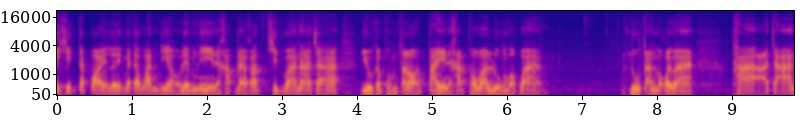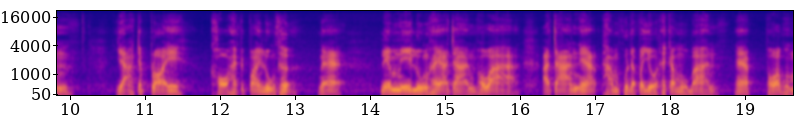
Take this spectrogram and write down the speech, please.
ยคิดจะปล่อยเลยแม้แต่วันเดียวเล่มนี้นะครับ แล้วก็คิดว่าน่าจะอยู่กับผมตลอดไปนะครับ เพราะว่าลุงบอกว่า ลุงตันบอกไว้ว่า ถ้าอาจารย์อยากจะปล่อยขอให้ไปปล่อยลุงเถอะนะเล่มนี้ลุงให้อาจารย์ เพราะว่าอาจารย์เนี่ยทำคุณประโยชน์ให้กับหมู่บ้านนะครับเพราะว่าผม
